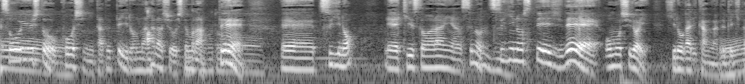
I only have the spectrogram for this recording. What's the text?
ー、そういう人を講師に立てていろんな話をしてもらって、えー、次の、えー、キーストンアライアンスの次のステージで面白い広がり感が出てきた。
